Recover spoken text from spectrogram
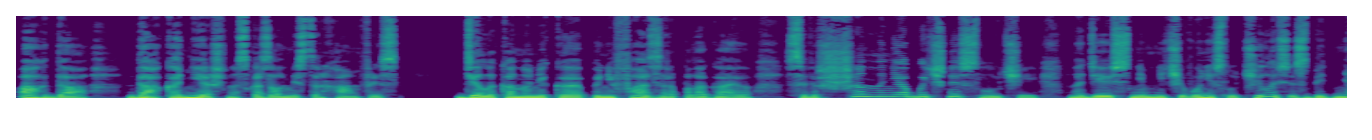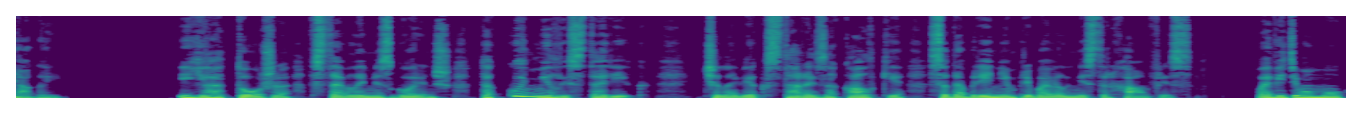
«Ах, да, да, конечно», — сказал мистер Хамфрис. «Дело каноника Пеннифазера, полагаю. Совершенно необычный случай. Надеюсь, с ним ничего не случилось с беднягой». «И я тоже», — вставила мисс Горинж. «Такой милый старик человек старой закалки, с одобрением прибавил мистер Хамфрис. «По-видимому,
